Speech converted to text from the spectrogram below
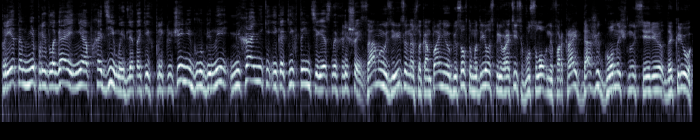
при этом не предлагая необходимых необходимой для таких приключений глубины механики и каких-то интересных решений. Самое удивительное, что компания Ubisoft умудрилась превратить в условный Far Cry даже гоночную серию The Crew.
